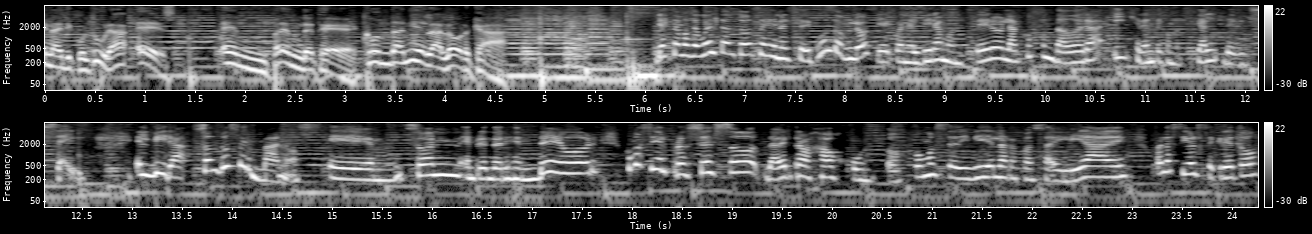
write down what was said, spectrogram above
En agricultura es Empréndete con Daniela Lorca. Ya estamos de vuelta entonces en el segundo bloque con Elvira Montero, la cofundadora y gerente comercial de Visei. Elvira, son dos hermanos, eh, son emprendedores en Endeavor. ¿Cómo ha sido el proceso de haber trabajado juntos? ¿Cómo se dividen las responsabilidades? ¿Cuál ha sido el secreto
